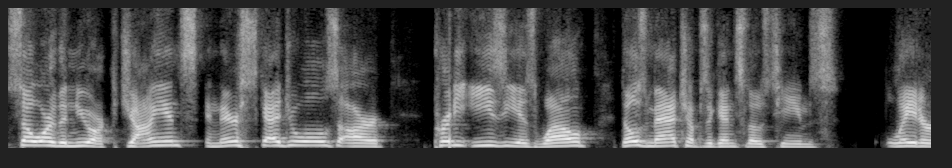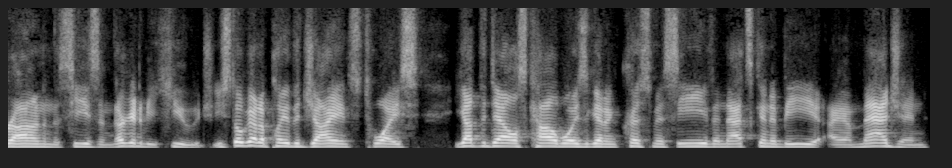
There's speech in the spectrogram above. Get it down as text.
So are the New York Giants and their schedules are pretty easy as well. Those matchups against those teams later on in the season. They're going to be huge. You still got to play the Giants twice. You got the Dallas Cowboys again on Christmas Eve, and that's going to be, I imagine,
